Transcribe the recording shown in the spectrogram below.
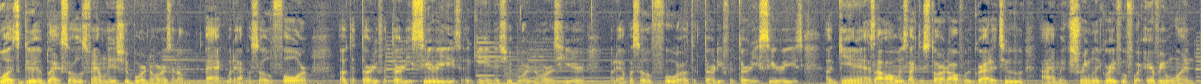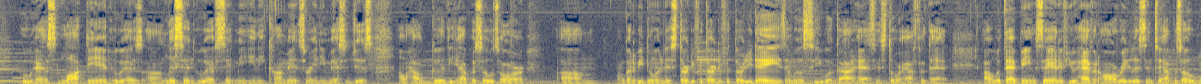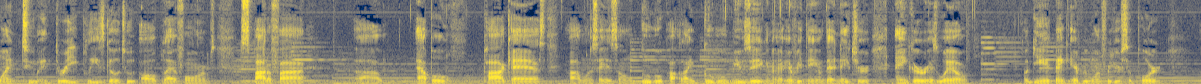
What's good, Black Souls family? It's your boy Norris, and I'm back with episode four of the 30 for 30 series. Again, it's your boy Norris here with episode four of the 30 for 30 series. Again, as I always like to start off with gratitude, I am extremely grateful for everyone who has locked in, who has uh, listened, who have sent me any comments or any messages on how good the episodes are. Um, I'm going to be doing this 30 for 30 for 30 days, and we'll see what God has in store after that. Uh, with that being said, if you haven't already listened to episode one, two, and three, please go to all platforms Spotify, um, Apple Podcasts. I want to say it's on Google, like Google Music and everything of that nature, Anchor as well. Again, thank everyone for your support.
